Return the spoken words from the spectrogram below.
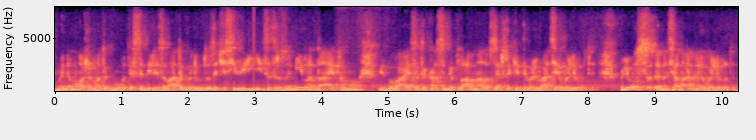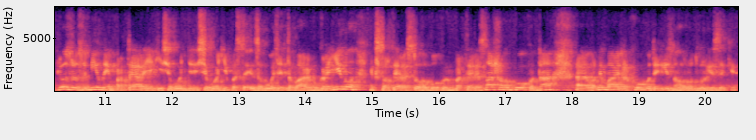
Ми не можемо так мовити стабілізувати валюту за часів війни. Це зрозуміло, да, і тому відбувається така собі плавна, але все ж таки девальвація валюти, плюс національної валюти, плюс зрозуміло імпортери, які сьогодні сьогодні завозять товари в Україну. Україну, експортери з того боку, імпортери з нашого боку, да, е, вони мають враховувати різного роду ризики.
